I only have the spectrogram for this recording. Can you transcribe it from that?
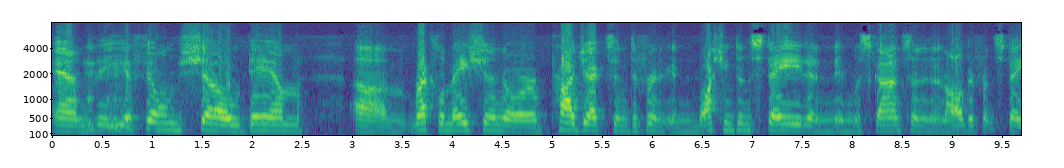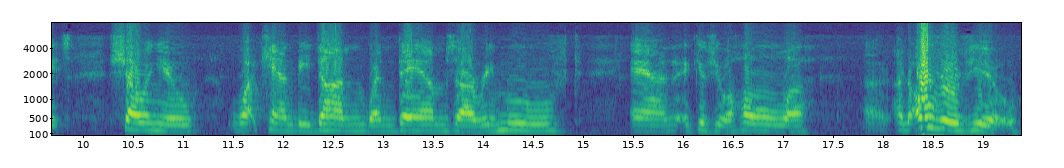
And the uh, films show dam um, reclamation or projects in different, in Washington State and in Wisconsin and in all different states, showing you what can be done when dams are removed, and it gives you a whole, uh, uh, an overview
